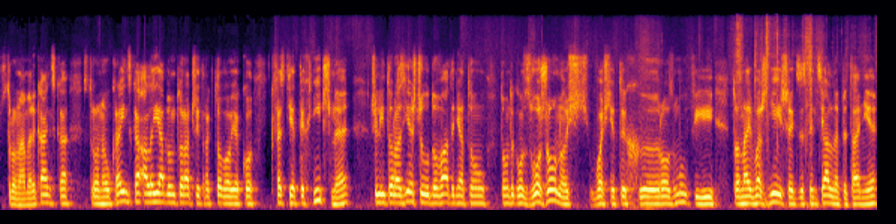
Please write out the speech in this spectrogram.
strona amerykańska, strona ukraińska, ale ja bym to raczej traktował jako kwestie techniczne, czyli to raz jeszcze udowadnia tą, tą taką złożoność właśnie tych e, rozmów i to najważniejsze egzystencjalne pytanie,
